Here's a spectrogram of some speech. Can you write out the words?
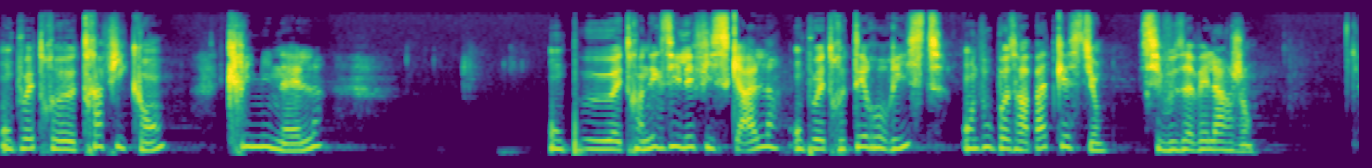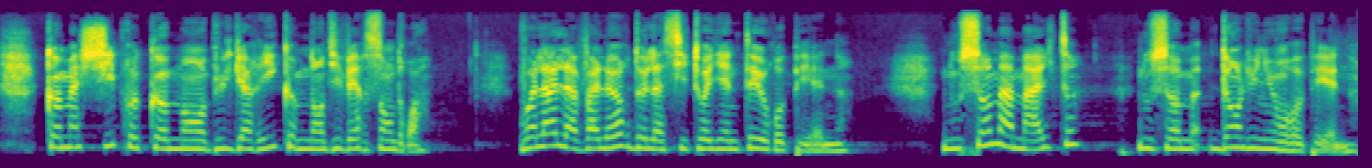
On peut être trafiquant, criminel, on peut être un exilé fiscal, on peut être terroriste, on ne vous posera pas de questions si vous avez l'argent. Comme à Chypre, comme en Bulgarie, comme dans divers endroits. Voilà la valeur de la citoyenneté européenne. Nous sommes à Malte, nous sommes dans l'Union européenne.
